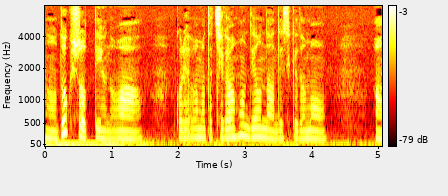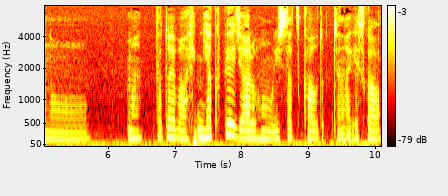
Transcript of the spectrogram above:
あの読書っていうのはこれはまた違う本で読んだんですけどもあのーまあ、例えば200ページある本を1冊買うじゃないですか。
